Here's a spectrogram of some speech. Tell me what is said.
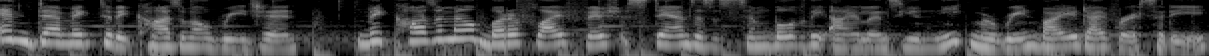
Endemic to the Cozumel region, the Cozumel butterfly fish stands as a symbol of the island's unique marine biodiversity.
